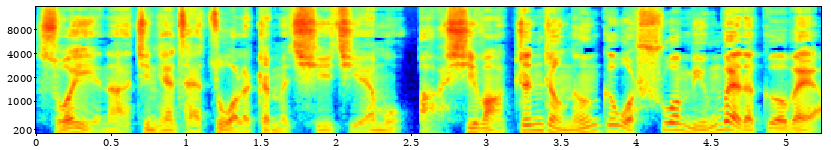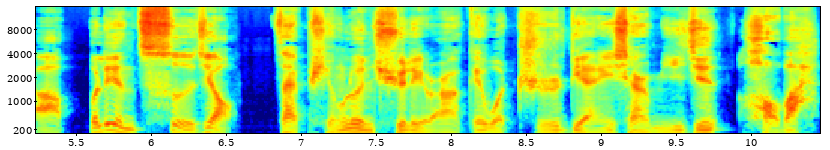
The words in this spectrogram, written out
所以呢，今天才做了这么期节目啊，希望真正能给我说明白的各位啊，不吝赐教，在评论区里边啊，给我指点一下迷津，好吧？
